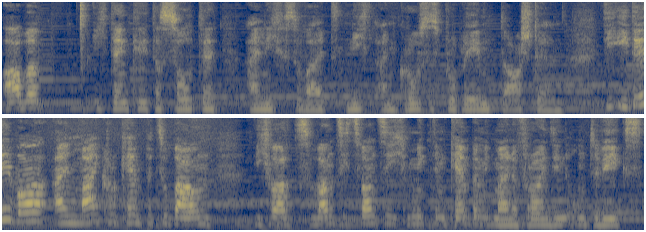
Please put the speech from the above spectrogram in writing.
Aber ich denke, das sollte eigentlich soweit nicht ein großes Problem darstellen. Die Idee war, ein Microcamper zu bauen. Ich war 2020 mit dem Camper mit meiner Freundin unterwegs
